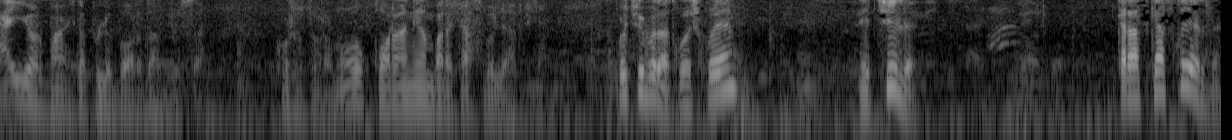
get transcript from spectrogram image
tayyor bankda puli boridan bo'lsa. Ko'rsataveraman. O qorani ham barakasi bo'lyapti ekan. Ko'chi birat qo'shib qo'ying. Necha yili? Kraskasi qayerda?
